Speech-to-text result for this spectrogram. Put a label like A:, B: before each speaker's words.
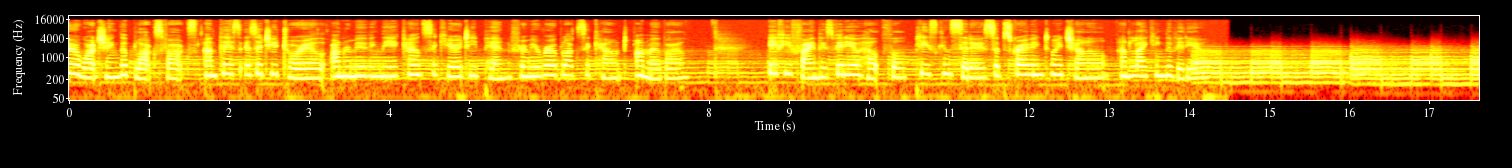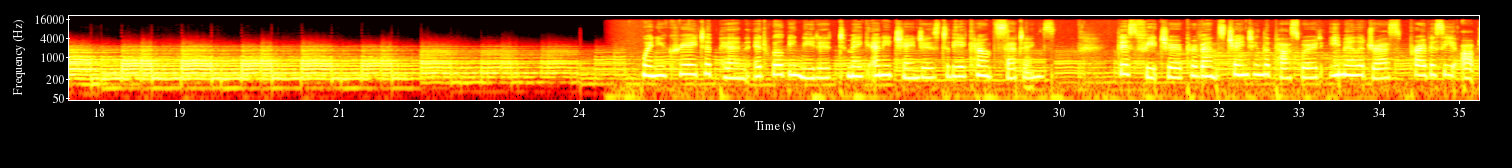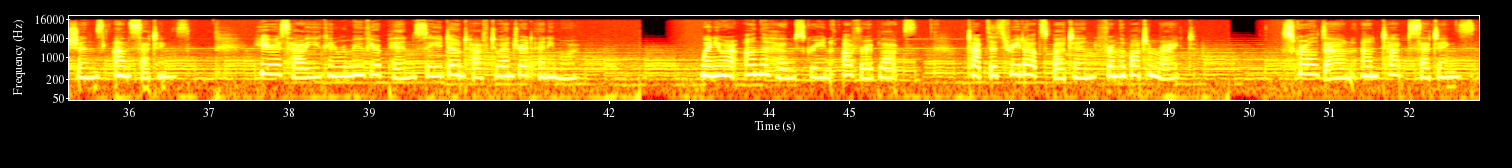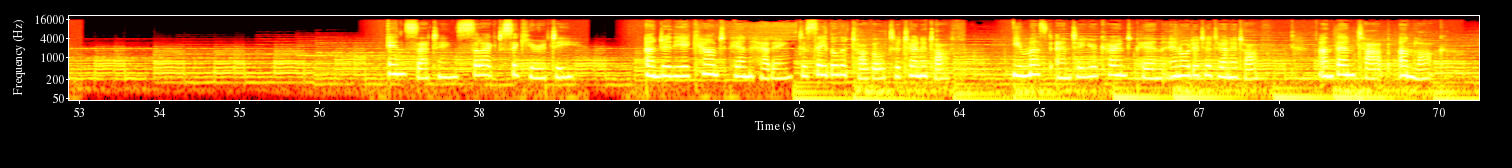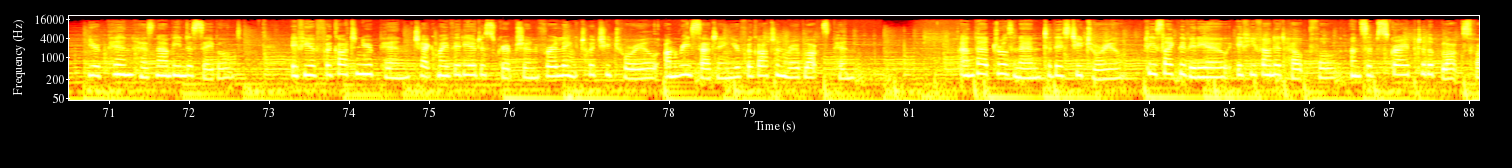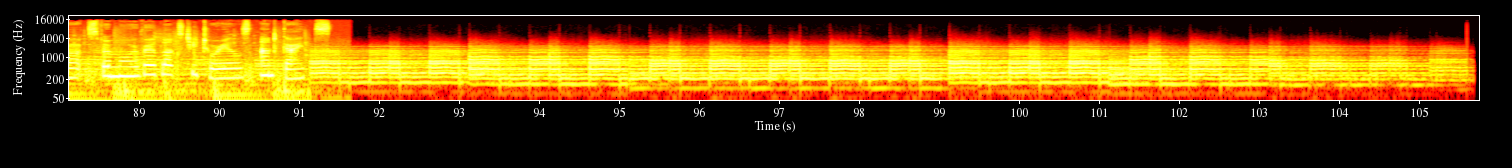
A: You're watching the Blox Fox and this is a tutorial on removing the account security pin from your Roblox account on mobile. If you find this video helpful, please consider subscribing to my channel and liking the video. When you create a PIN, it will be needed to make any changes to the account settings. This feature prevents changing the password, email address, privacy options, and settings. Here is how you can remove your PIN so you don't have to enter it anymore. When you are on the home screen of Roblox, tap the three dots button from the bottom right. Scroll down and tap Settings. In Settings, select Security. Under the Account PIN heading, disable the toggle to turn it off. You must enter your current PIN in order to turn it off, and then tap Unlock. Your PIN has now been disabled. If you have forgotten your PIN, check my video description for a link to a tutorial on resetting your forgotten Roblox PIN. And that draws an end to this tutorial. Please like the video if you found it helpful and subscribe to the Blox Fox for more Roblox tutorials and guides.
